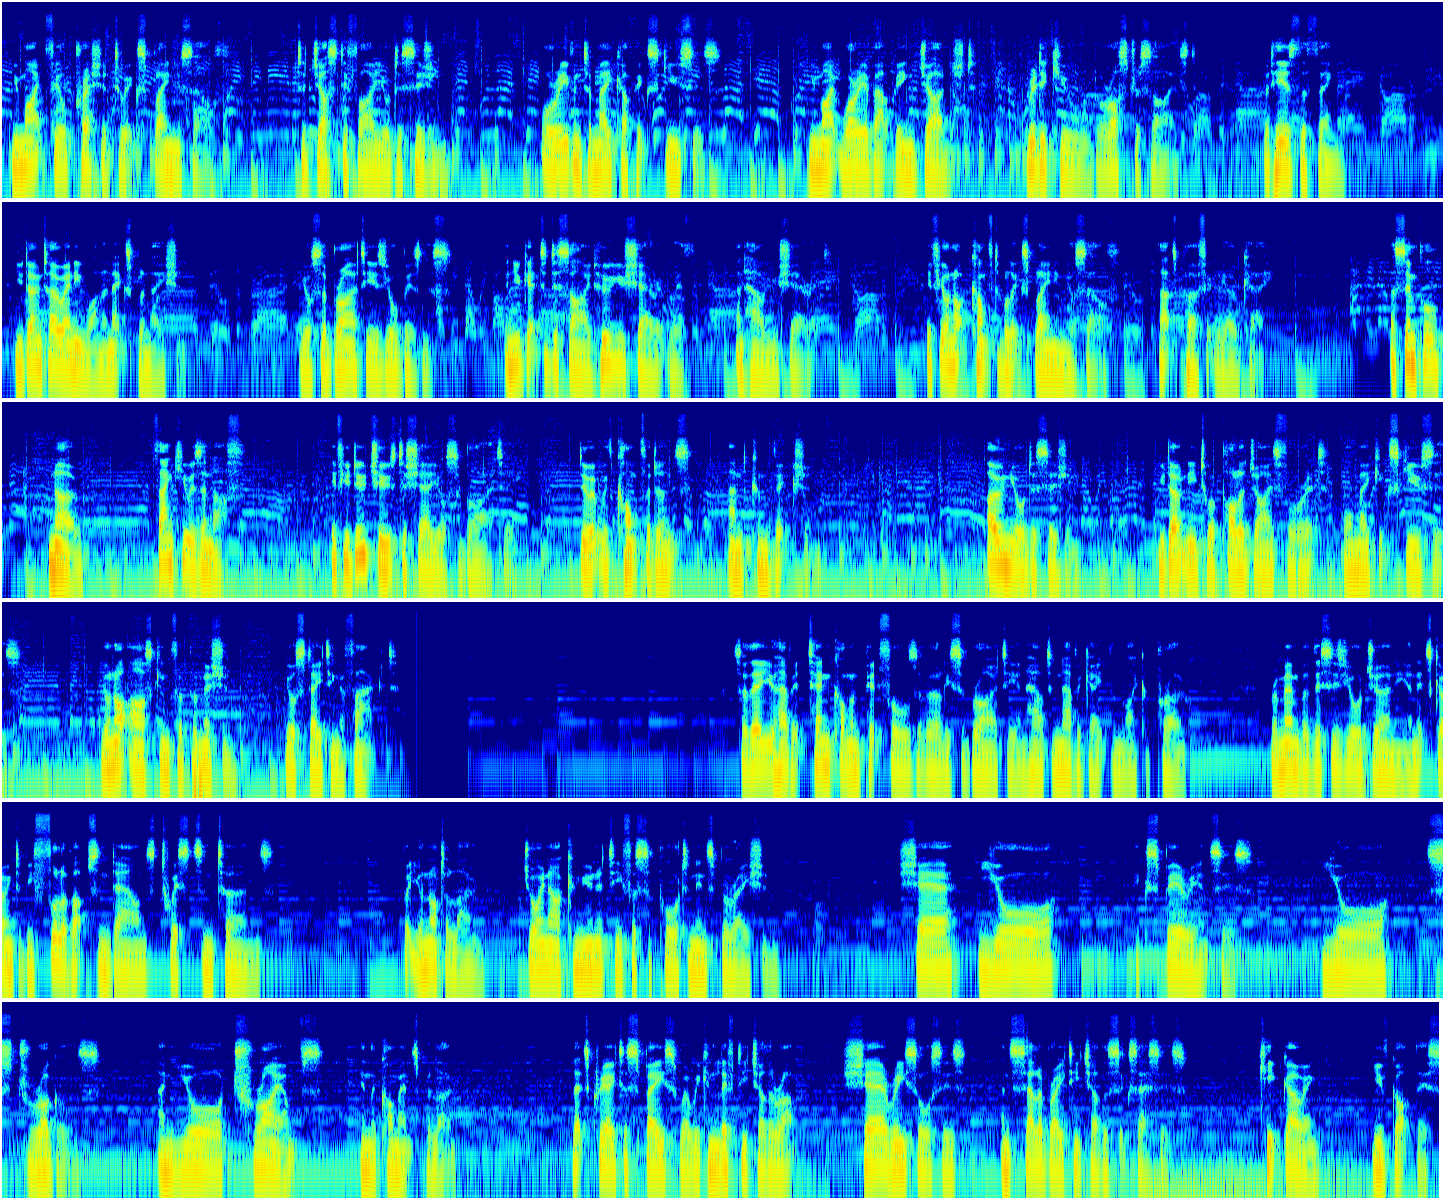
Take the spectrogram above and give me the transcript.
You might feel pressured to explain yourself, to justify your decision, or even to make up excuses. You might worry about being judged, ridiculed, or ostracized. But here's the thing you don't owe anyone an explanation. Your sobriety is your business, and you get to decide who you share it with and how you share it. If you're not comfortable explaining yourself, that's perfectly okay. A simple no, thank you is enough. If you do choose to share your sobriety, do it with confidence and conviction. Own your decision. You don't need to apologize for it or make excuses. You're not asking for permission, you're stating a fact. So there you have it 10 common pitfalls of early sobriety and how to navigate them like a pro. Remember, this is your journey and it's going to be full of ups and downs, twists and turns. But you're not alone. Join our community for support and inspiration. Share your experiences, your struggles, and your triumphs in the comments below. Let's create a space where we can lift each other up, share resources, and celebrate each other's successes. Keep going. You've got this.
